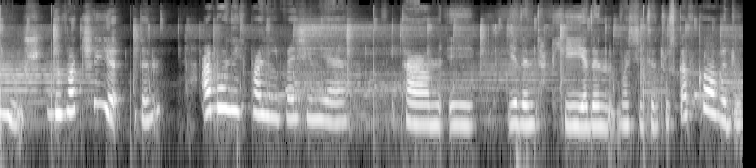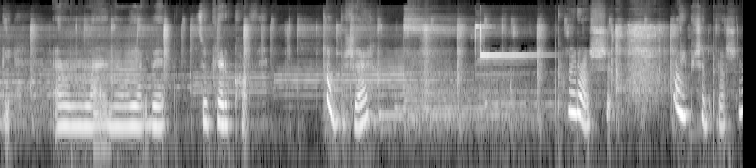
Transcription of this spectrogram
Już. Dwa czy jeden? Albo niech pani weźmie tam y, jeden taki, jeden właśnie ten truskawkowy, drugi no jakby cukierkowy. Dobrze. Proszę. Oj, przepraszam.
